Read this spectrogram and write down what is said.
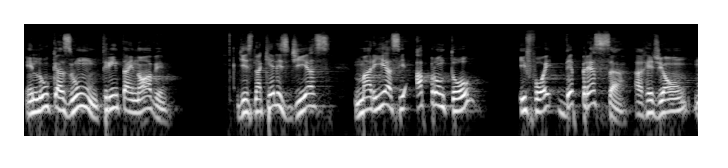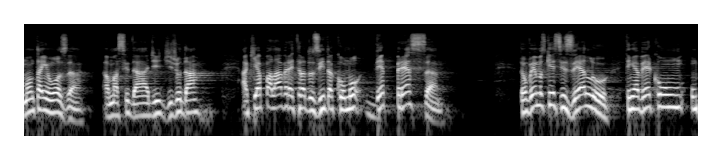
Em Lucas 1, 39, diz: Naqueles dias Maria se aprontou e foi depressa à região montanhosa, a uma cidade de Judá. Aqui a palavra é traduzida como depressa. Então vemos que esse zelo tem a ver com um,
